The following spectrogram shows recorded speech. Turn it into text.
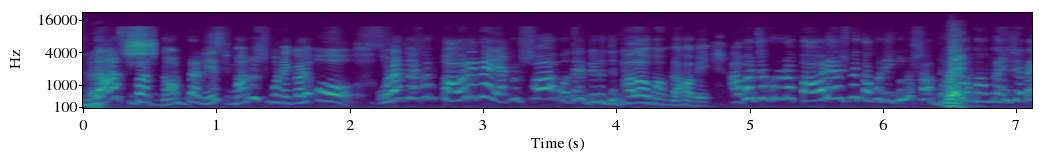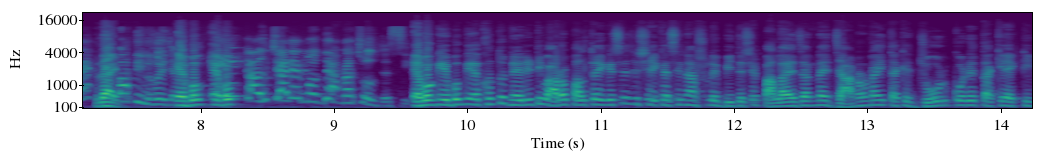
last but not the least মানুষ মনে করে ও ওরা তো এখন পাওয়ারে নাই এখন সব ওদের বিরুদ্ধে মামলা হবে। আবার যখন ওরা পাওয়ারে আসবে তখন এগুলো সব মামলা হিসেবে বাতিল হয়ে যাবে। এবং- এবং- কালচারের মধ্যে আমরা চলতেছি। এবং এবং এখন তো নেগেটিভ আরও পাল্টে গেছে যে শেখ হাসিনা আসলে বিদেশে পালায় যান নাই জানো নাই তাকে জোর করে তাকে একটি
